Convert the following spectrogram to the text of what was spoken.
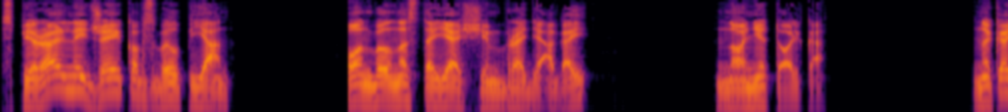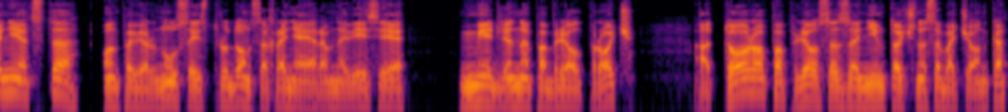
Спиральный Джейкобс был пьян. Он был настоящим бродягой, но не только. Наконец-то он повернулся и с трудом сохраняя равновесие, медленно побрел прочь, а Торо поплелся за ним точно собачонка.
